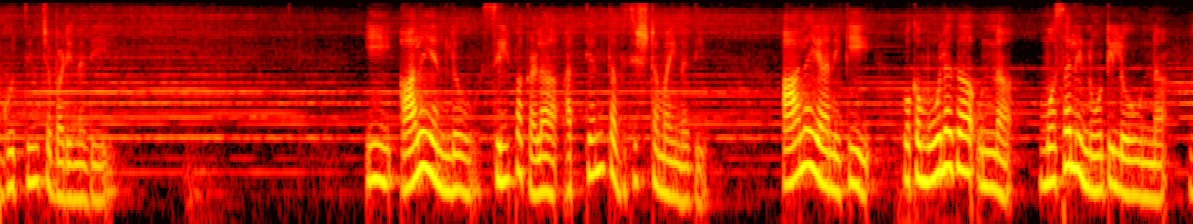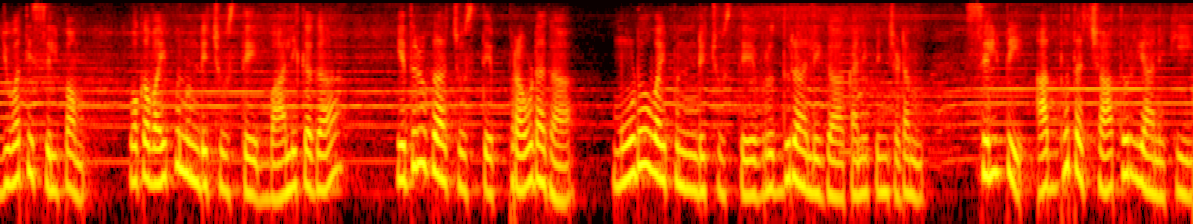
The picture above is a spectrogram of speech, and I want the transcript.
గుర్తించబడినది. ఈ ఆలయంలో శిల్పకళ అత్యంత విశిష్టమైనది. ఆలయానికి ఒక మూలగా ఉన్న మొసలి నోటిలో ఉన్న యువతి శిల్పం ఒకవైపు నుండి చూస్తే బాలికగా ఎదురుగా చూస్తే ప్రౌఢగా మూడో వైపు నుండి చూస్తే వృద్ధురాలిగా కనిపించడం శిల్పి అద్భుత చాతుర్యానికి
